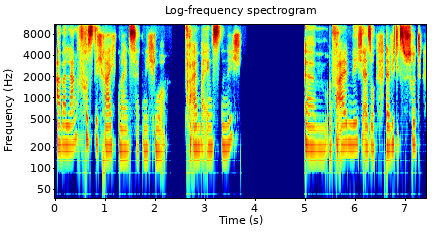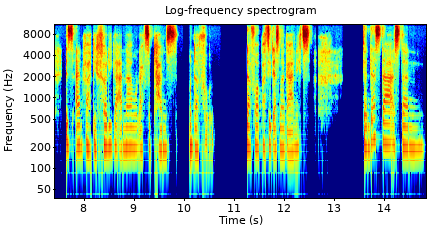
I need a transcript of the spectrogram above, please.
Aber langfristig reicht Mindset nicht nur. Vor allem bei Ängsten nicht. Ähm, und vor allem nicht, also der wichtigste Schritt ist einfach die völlige Annahme und Akzeptanz. Und davor, davor passiert erstmal gar nichts. Wenn das da ist, dann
